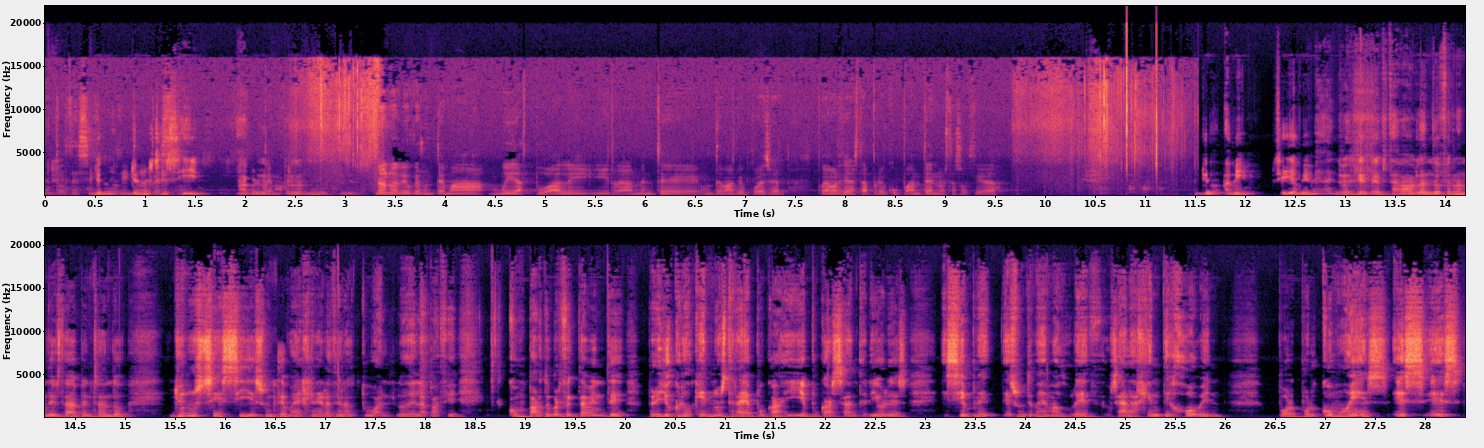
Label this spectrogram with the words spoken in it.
Entonces, sí, yo no, yo no sé si Ah, perdón, perdón, No, no, digo que es un tema muy actual y, realmente un tema que puede ser, podemos decir, hasta preocupante en nuestra sociedad. Yo, a mí, sí, a mí me, estaba hablando Fernando y estaba pensando, yo no sé si es un tema de generación actual, lo de la paciencia. Comparto perfectamente, pero yo creo que en nuestra época y épocas anteriores siempre es un tema de madurez. O sea, la gente joven por, por cómo es, es, es,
